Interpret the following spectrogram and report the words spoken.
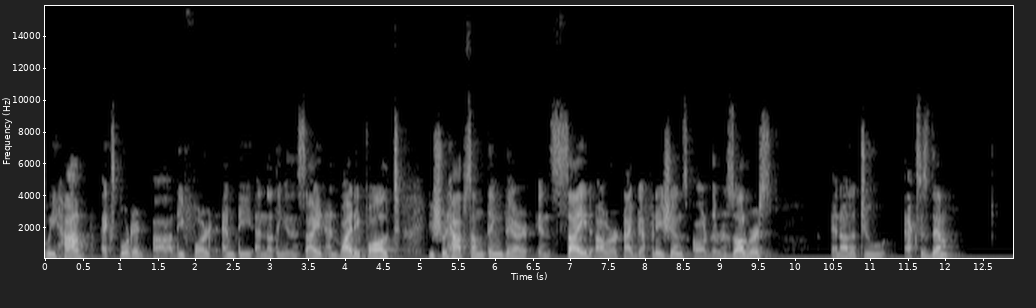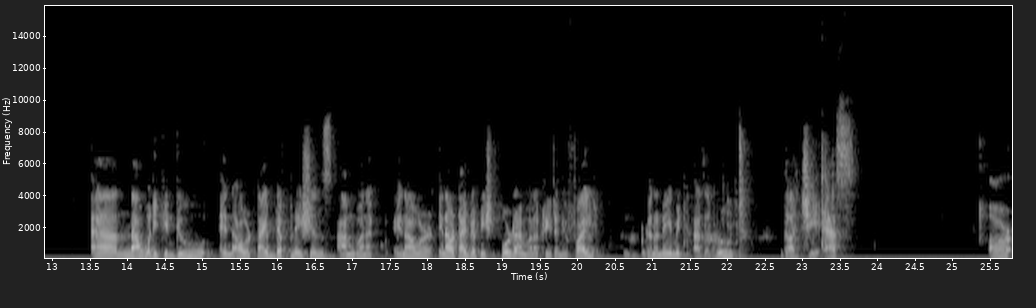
we have exported uh, default empty and nothing is inside. And by default you should have something there inside our type definitions or the resolvers in order to access them. And now what you can do in our type definitions I'm gonna in our in our type definition folder I'm gonna create a new file. I'm gonna name it as a root.js or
